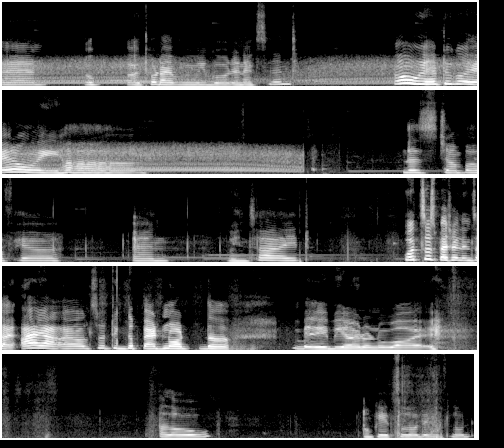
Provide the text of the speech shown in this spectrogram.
And oh, I thought I will go an accident. Oh, we have to go here only. Let's jump off here and go inside. What's so special inside? Ah, yeah, I also took the pet, not the baby. I don't know why. Hello. Okay, it's loading. It's loading.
